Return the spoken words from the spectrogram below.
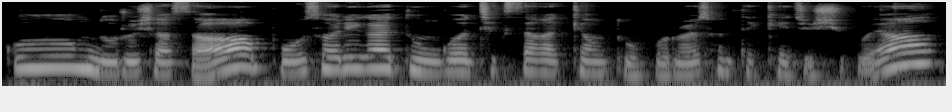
꾹 누르셔서 모서리가 둥근 직사각형 도구를 선택해 주시고요.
